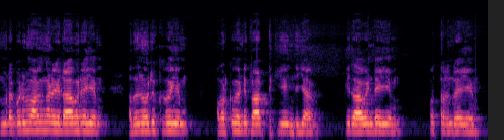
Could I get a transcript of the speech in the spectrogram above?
നമ്മുടെ കുടുംബാംഗങ്ങളെ എല്ലാവരെയും അതിനൊരുക്കുകയും അവർക്ക് വേണ്ടി പ്രാർത്ഥിക്കുകയും ചെയ്യാം. പിതാവിന്റെയും പുത്രന്റെയും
